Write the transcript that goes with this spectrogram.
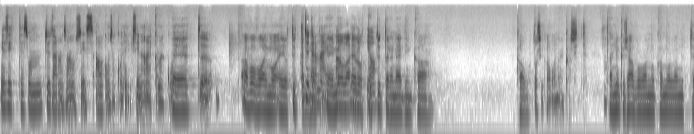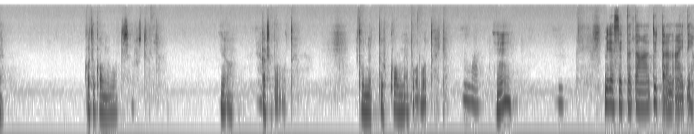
Ja sitten sun tytär on saanut siis alkunsa kuitenkin siinä aikana, kun... Et, avovaimo ei ole tyttären, tyttären äiti. Ei, me ah, ollaan no, erottu joo. tyttären äitin kanssa kau, tosi kauan aikaa sitten. Okay. Tai nykyisen avovaimon mukaan me ollaan nyt kohta kolme vuotta seurusteltu. Joo, joo. kaksi ja puoli vuotta. Tunnettu kolme ja puoli vuotta ehkä. Wow. Hmm? Miten sitten tämä tyttären äiti?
